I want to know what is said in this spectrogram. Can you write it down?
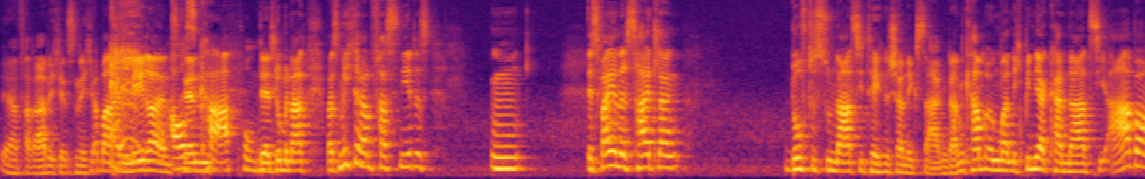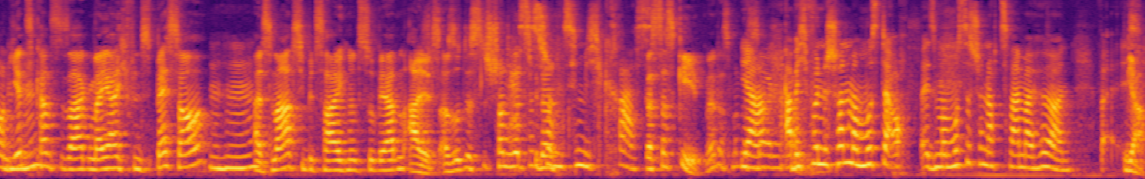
ja, verrate ich jetzt nicht, aber einen Lehrer ins Aus Rennen, der Dominant. Was mich daran fasziniert ist, mh, es war ja eine Zeit lang, durftest du nazi-technisch ja nichts sagen. Dann kam irgendwann, ich bin ja kein Nazi, aber und Mhm. jetzt kannst du sagen, naja, ich finde es besser, als Nazi bezeichnet zu werden, als. Also das ist schon Das jetzt ist wieder, schon ziemlich krass. dass das geht, ne? dass man das ja, sagen kann. aber ich finde schon, man musste auch, also man muss das schon noch zweimal hören. Ich, Ja.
